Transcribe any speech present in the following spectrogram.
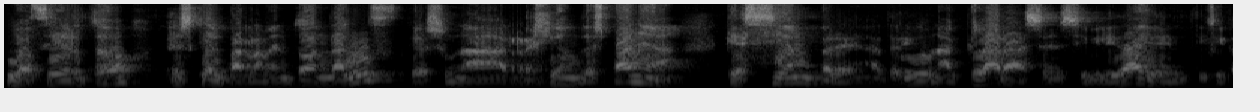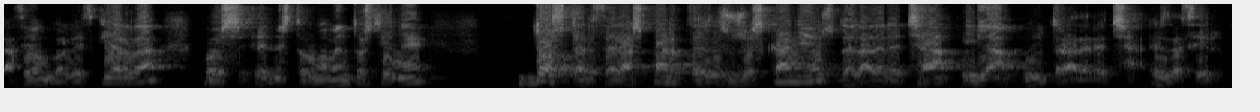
lo cierto es que el Parlamento andaluz, que es una región de España que siempre ha tenido una clara sensibilidad e identificación con la izquierda, pues en estos momentos tiene dos terceras partes de sus escaños de la derecha y la ultraderecha. Es decir,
